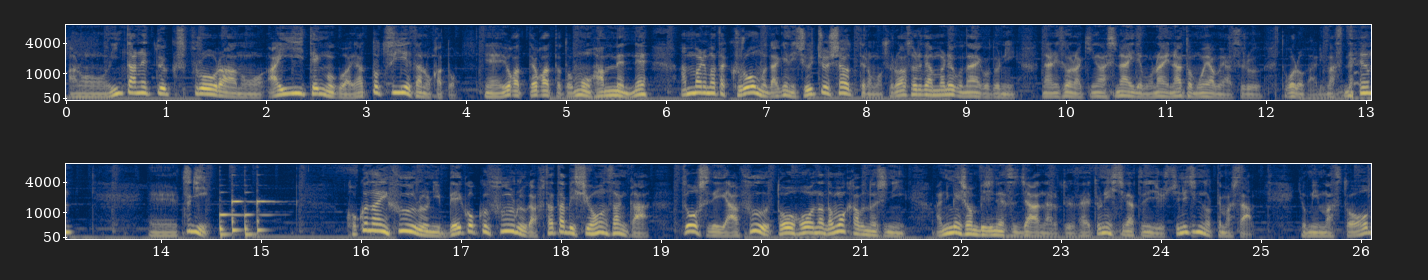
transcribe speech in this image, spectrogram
あの、インターネットエクスプローラーの IE 天国はやっとついえたのかと。えー、よかったよかったと思う反面ね、あんまりまた Chrome だけに集中しちゃうってのも、それはそれであんまり良くないことになりそうな気がしないでもないなともやもやするところがありますね。えー、次。国内フールに米国フールが再び資本参加、増資でヤフー、東宝なども株主に、アニメーションビジネスジャーナルというサイトに7月27日に載ってました。読みますと、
